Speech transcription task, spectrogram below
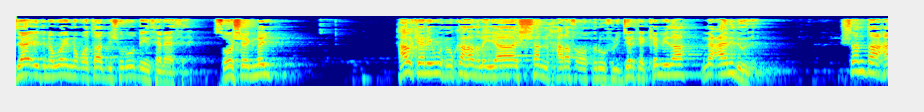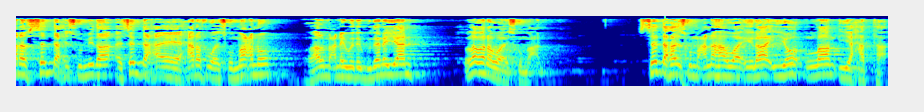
zaa'idna way noqotaa bishuruudin alaaa soo sheegnay halkani wuxuu ka hadlayaa shan xaraf oo xuruufuljarka ka mid ah macaanidooda. Shantaa xaraf saddex isku mida saddex xaraf waa isku macno oo hal macnay wada gudanayaan labana waa isku macno saddexda isku macnaha waa ilaa iyo laam iyo xataa.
